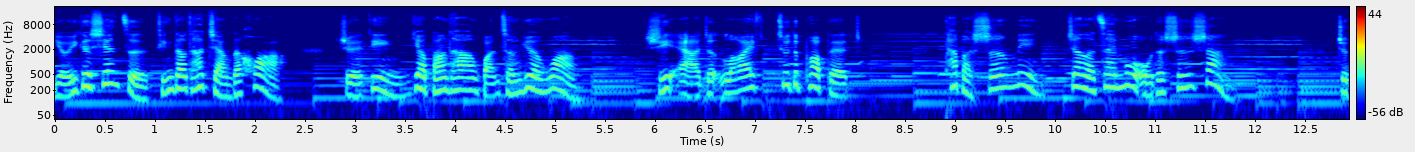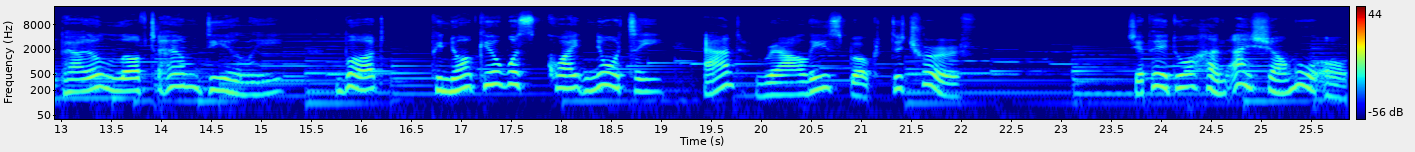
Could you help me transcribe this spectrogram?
有一个仙子听到他讲的话，决定要帮他完成愿望。She added life to the puppet. 她把生命加了在木偶的身上。Geppetto loved him dearly, but Pinocchio was quite naughty and rarely spoke the truth. 杰佩多很爱小木偶，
